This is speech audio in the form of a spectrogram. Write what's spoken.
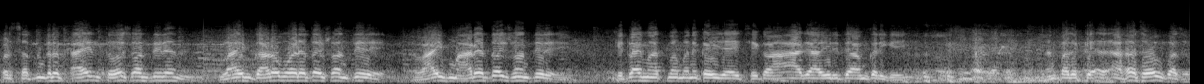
પણ સ્વતંત્ર થાય ને તો શાંતિ રહે ને. વાઈફ ગાળો પડે તો શાંતિ રહે. વાઈફ મારે તો શાંતિ રહે. કેટલાય મહાત્મા મને કહી જાય છે કે આજે આવી રીતે આમ કરી ગઈ. અને પાછો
